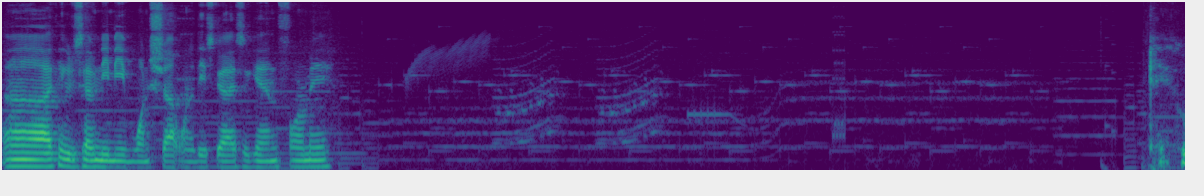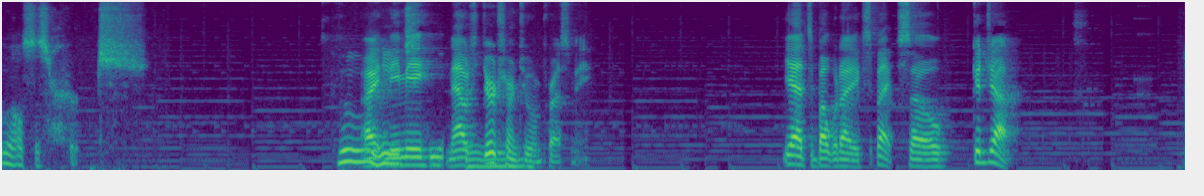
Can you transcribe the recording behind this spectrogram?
Uh, I think we just have Niime one shot one of these guys again for me. Okay, who else is hurt? Who All right, Niime. to- Now it's your turn to impress me. Yeah, it's about what I expect. So good job.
